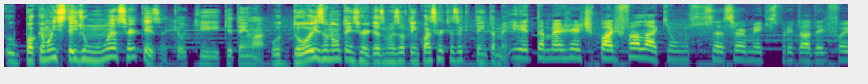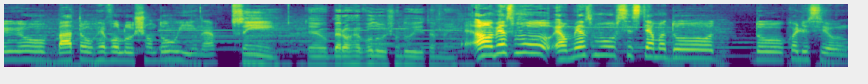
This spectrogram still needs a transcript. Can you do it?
o Pokémon Stadium 1 é certeza que, que, que tem lá. O 2 eu não tenho certeza, mas eu tenho quase certeza que tem também. E também a gente pode falar que um sucessor meio que espiritual dele foi o Battle Revolution do Wii, né? Sim, tem o Battle Revolution do Wii também. É o mesmo, é o mesmo sistema do, do Coliseu,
